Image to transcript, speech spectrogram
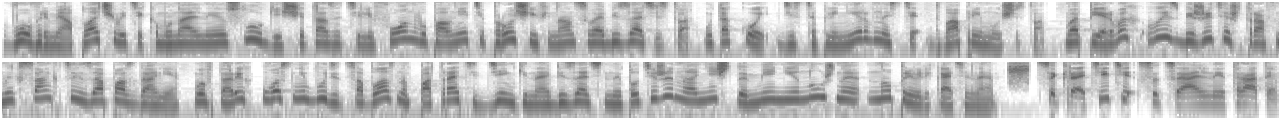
Вовремя оплачивайте коммунальные услуги, счета за телефон, выполняйте прочие финансовые обязательства. У такой дисциплинированности два преимущества. Во-первых, вы избежите штрафных санкций за опоздание. Во-вторых, у вас не будет соблазна потратить деньги на обязательные платежи на нечто менее нужное, но привлекательное. Сократите социальные траты.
